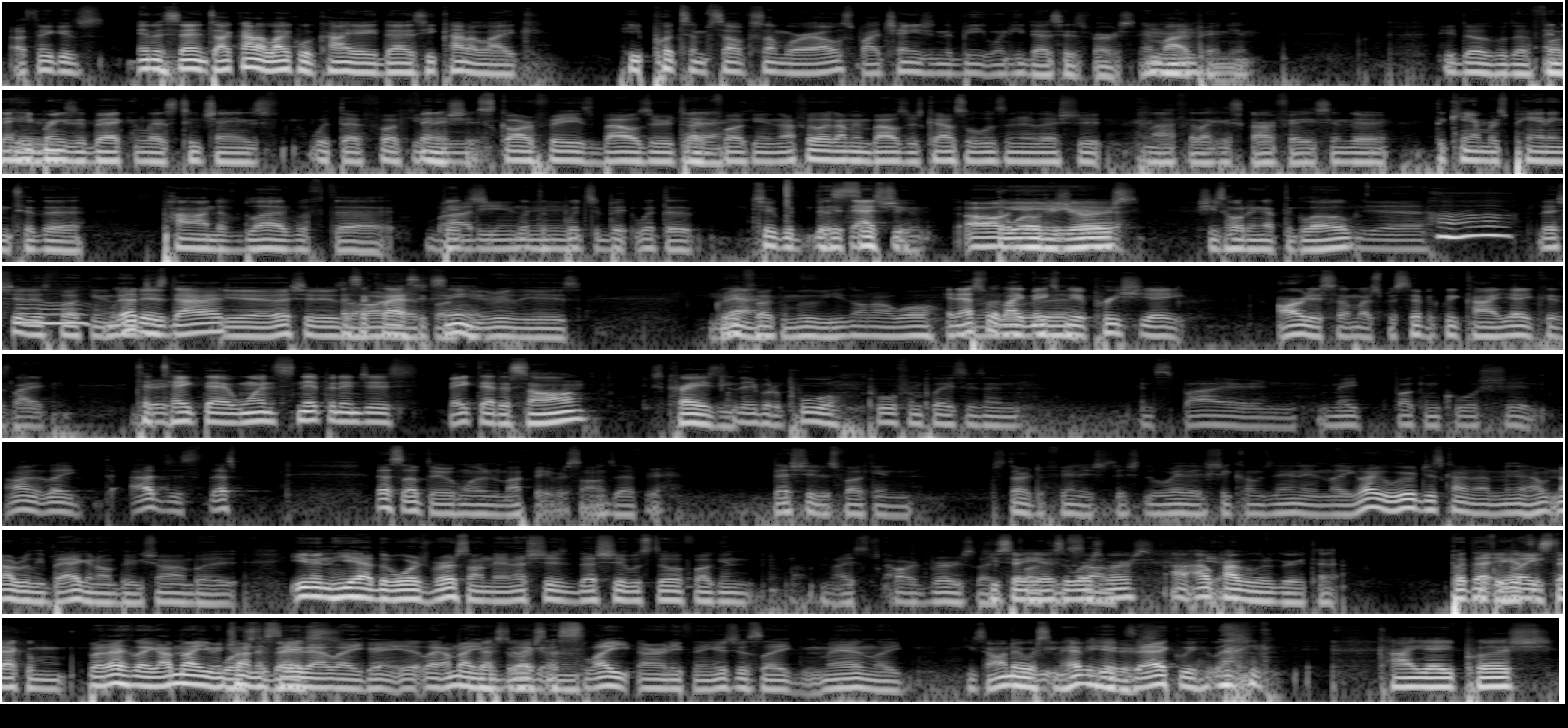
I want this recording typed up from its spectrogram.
I think it's in a sense, I kind of like what Kanye does. He kind of like he puts himself somewhere else by changing the beat when he does his verse, in my Mhm. opinion. he does with that fucking And then he brings it back and lets 2 Chainz. with that fucking Finish it. Scarface Bowser type Yeah. fucking. I feel like I'm in Bowser's castle listening to that shit. and I feel like it's Scarface, and there the camera's panning to the pond of blood with the Body bitch, in with the with the with the chick with the his statue. sister. Oh, the yeah, world yeah, is yeah. yours. She's holding up the globe. Yeah, Ah, that shit is ah. fucking. When that is just died. Yeah, that shit is. That's a ass classic fucking- scene. It really is. Great Yeah. fucking movie. He's on our wall. And that's what like makes there. me appreciate artists so much, specifically Kanye, because like to Great. take that one snippet and just make that a song, it's crazy. He's able to pull pull from places and inspire and make fucking cool shit. I, like I just that's that's up there with one of my favorite songs ever. That shit is fucking start to finish. Just the way that shit comes in and like like we were just kind of I mean I'm not really bagging on Big Sean, but even he had the worst verse on there. And that shit that shit was still a fucking nice hard verse. Like you say he has the worst solid. verse? I, I Yeah. probably would agree with that. but If that we had to like stack them, But that's like I'm not even trying to to say best. that like uh, like I'm not even like a slight or anything. It's just like man, like he's on there with some heavy hitters. Exactly. Like Kanye, Push,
